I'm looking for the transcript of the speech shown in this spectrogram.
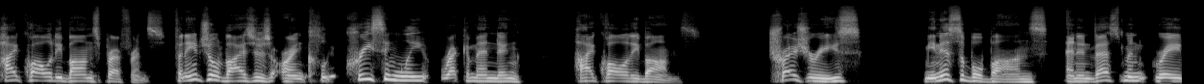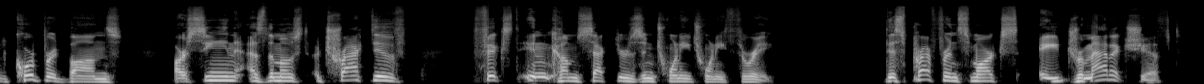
High quality bonds preference. Financial advisors are increasingly recommending high quality bonds. Treasuries, municipal bonds, and investment grade corporate bonds are seen as the most attractive fixed income sectors in 2023. This preference marks a dramatic shift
